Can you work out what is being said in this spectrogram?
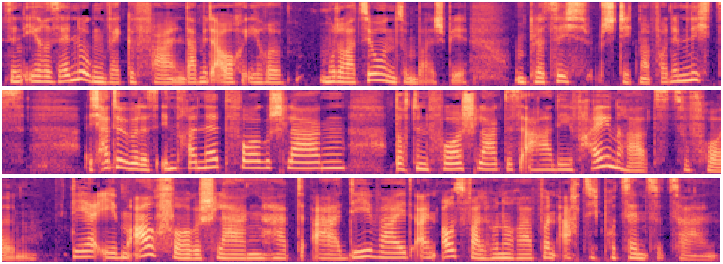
sind ihre Sendungen weggefallen, damit auch ihre Moderationen zum Beispiel. Und plötzlich steht man vor dem Nichts. Ich hatte über das Intranet vorgeschlagen, doch den Vorschlag des ARD Freienrats zu folgen, der eben auch vorgeschlagen hat, ARD-weit ein Ausfallhonorar von 80 Prozent zu zahlen.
